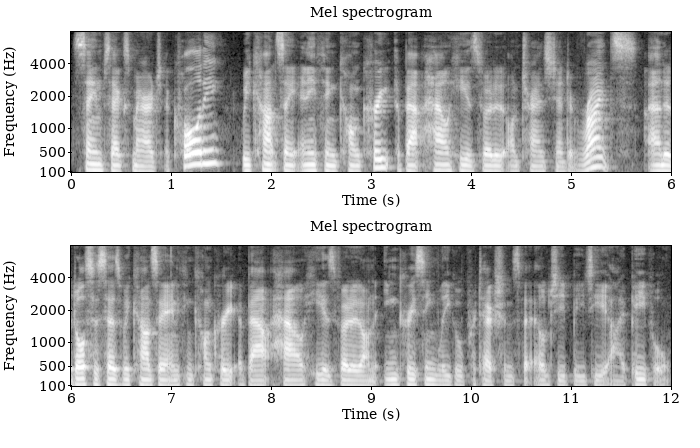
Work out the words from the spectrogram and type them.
same-sex marriage equality. We can't say anything concrete about how he has voted on transgender rights. And it also says we can't say anything concrete about how he has voted on increasing legal protections for LGBTI people.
